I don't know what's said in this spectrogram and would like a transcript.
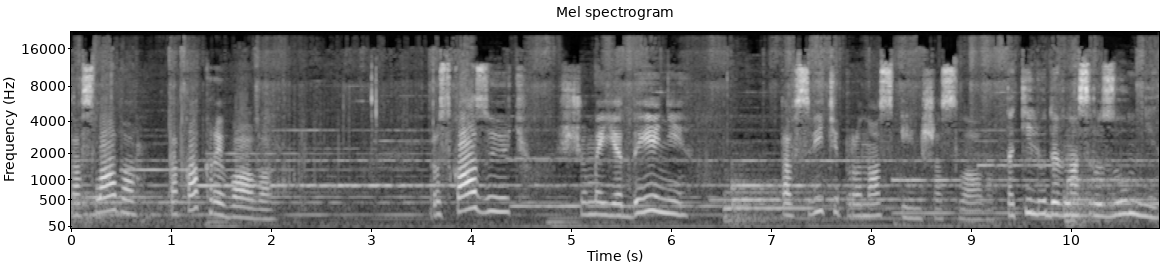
та слава така кривава. Розказують, що ми єдині, та в світі про нас інша слава. Такі люди в нас розумні,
